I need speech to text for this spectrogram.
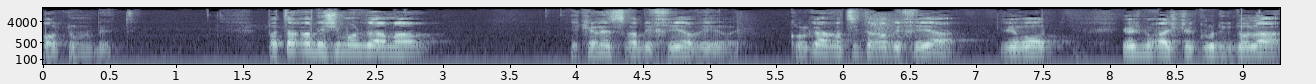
אות נ"ב פתח רבי שמעון ואמר ייכנס רבי חייא ויראה. כל כך רצית רבי חייא לראות, יש בך השתכרות גדולה,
